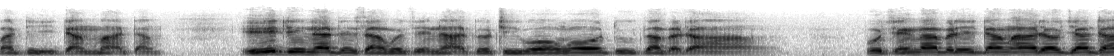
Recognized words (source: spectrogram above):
ပတ္တိဓမ္မတံဧတေနသစ္စာဝိသေနသုတိဝံဟောတုသဗ္ဗရာဘုဇင်္ဂပရိတံအာရောဇထာ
